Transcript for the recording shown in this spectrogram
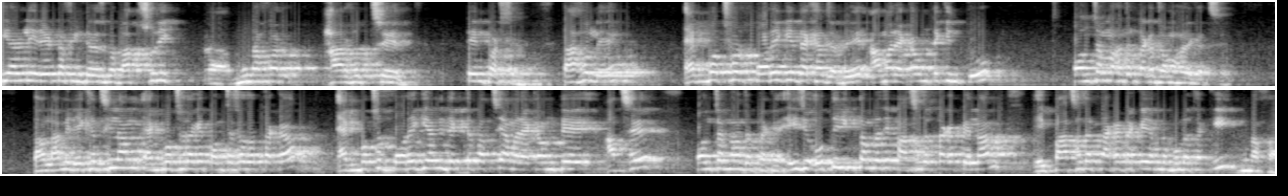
ইয়ারলি রেট অফ ইন্টারেস্ট বা বাৎসরিক মুনাফার হার হচ্ছে টেন পার্সেন্ট তাহলে এক বছর পরে গিয়ে দেখা যাবে আমার অ্যাকাউন্টে কিন্তু পঞ্চান্ন হাজার টাকা জমা হয়ে গেছে। তাহলে আমি রেখেছিলাম এক বছর আগে পঞ্চাশ হাজার টাকা। এক বছর পরে গিয়ে আমি দেখতে পাচ্ছি আমার অ্যাকাউন্টে আছে পঞ্চান্ন হাজার টাকা। এই যে অতিরিক্ত আমরা যে পাঁচ হাজার টাকা পেলাম, এই পাঁচ হাজার টাকাটাকে আমরা বলে থাকি মুনাফা।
